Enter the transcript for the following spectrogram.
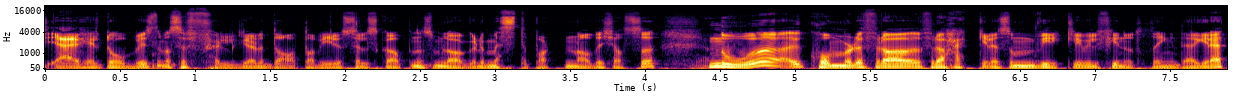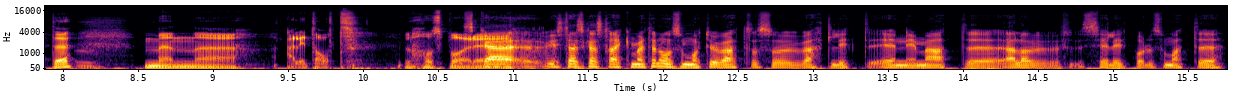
jeg, er er helt overbevist men selvfølgelig er det datavirusselskapene som lager det mesteparten av det tjasset. Noe kommer det fra, fra hackere som virkelig vil finne ut av ting. Det er greit, det. Men uh, ærlig talt, la oss bare Skal jeg, hvis jeg skal strekke meg til noe, så måtte jeg vært, også vært litt enig med at eh, Eller se litt på det som at eh,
